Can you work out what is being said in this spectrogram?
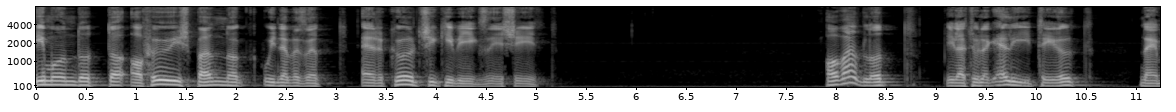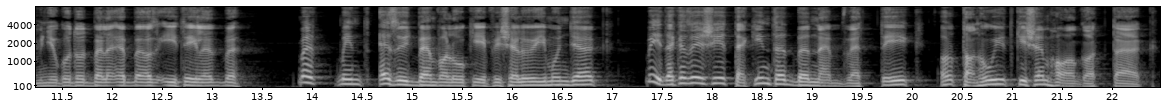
kimondotta a főispánnak úgynevezett erkölcsi kivégzését. A vádlott, illetőleg elítélt, nem nyugodott bele ebbe az ítéletbe, mert, mint ezügyben való képviselői mondják, védekezését tekintetben nem vették, a tanúit ki sem hallgatták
